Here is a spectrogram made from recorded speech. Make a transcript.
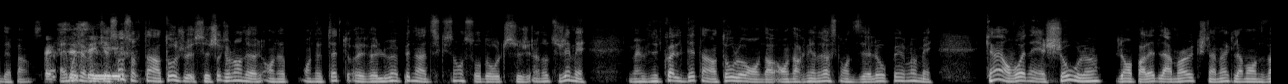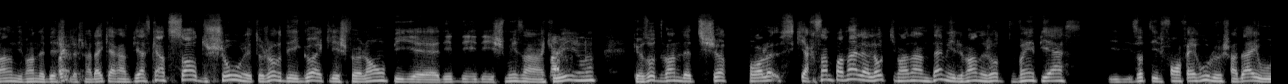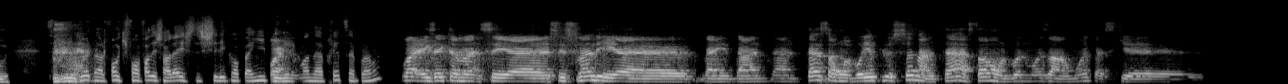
dépenses. moi, j'avais une question sur tantôt. C'est sûr que là, on a, on a, peut-être évolué un peu dans la discussion sur d'autres sujets, un autre sujet, mais il m'a venu de quoi le tantôt. Là, on, on, en reviendra à ce qu'on disait là au pire. Là, mais quand on voit dans les shows, là, là, on parlait de la marque justement que le monde vend, ils vendent le, le chandail 40$. Quand tu sors du show, il y a toujours des gars avec les cheveux longs et euh, des, des, des, chemises en cuir, là, qu'eux autres vendent le t-shirt. Ce qui ressemble pas mal à l'autre qui vend en dedans, mais ils le vendent eux autres 20$ les autres, ils le font faire où, le chandail? Ou c'est des gars, dans le fond, qui font faire des chandails chez les compagnies puis ils les vendent après, tout simplement? Oui, exactement. C'est euh, souvent des. Euh, ben, dans, dans, le temps, ça, on voyait plus ça dans le temps. À ce temps, on le voit de moins en moins parce que.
